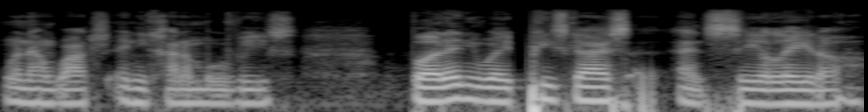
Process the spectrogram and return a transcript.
when I watch any kind of movies. But anyway, peace guys, and see you later.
